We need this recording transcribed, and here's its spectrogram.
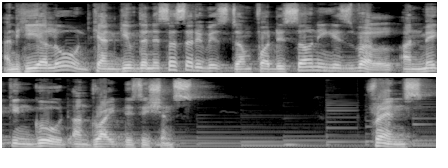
and he alone can give the necessary wisdom for discerning his will and making good and right decisions. Friends,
